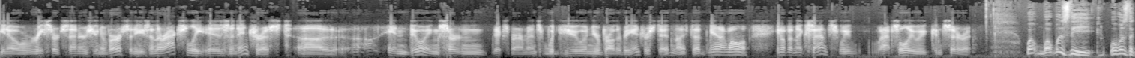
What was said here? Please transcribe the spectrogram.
you know, research centers, universities, and there actually is an interest uh, in doing certain experiments. Would you and your brother be interested?" And I said, "Yeah, well, you know, if it makes sense, we absolutely would consider it." What what was the what was the,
